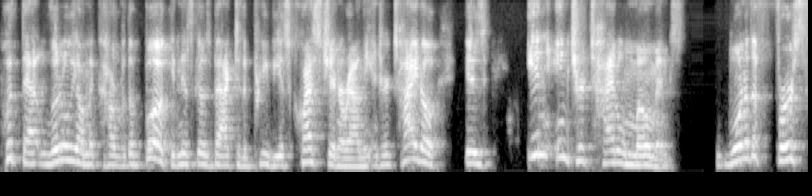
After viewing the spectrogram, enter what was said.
put that literally on the cover of the book, and this goes back to the previous question around the intertidal is in intertidal moments, one of the first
